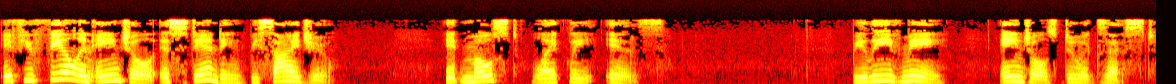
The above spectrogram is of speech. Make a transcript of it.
If you feel an angel is standing beside you, it most likely is. Believe me, angels do exist.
